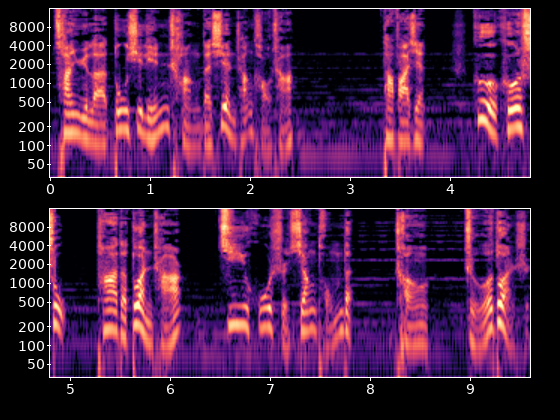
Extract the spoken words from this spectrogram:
参与了都西林场的现场考察，他发现各棵树它的断茬几乎是相同的，呈折断式。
